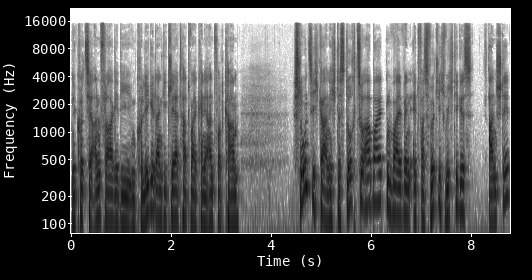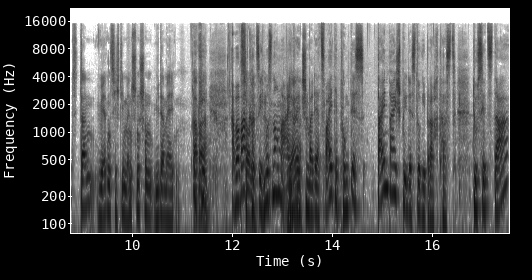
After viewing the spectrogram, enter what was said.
eine kurze Anfrage, die ein Kollege dann geklärt hat, weil keine Antwort kam. Es lohnt sich gar nicht, das durchzuarbeiten, weil wenn etwas wirklich Wichtiges ansteht, dann werden sich die Menschen schon wieder melden. Okay, aber warte sorry. kurz, ich muss nochmal Ja, eingrätschen, weil der zweite Punkt ist, dein Beispiel, das du gebracht hast. Du sitzt da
